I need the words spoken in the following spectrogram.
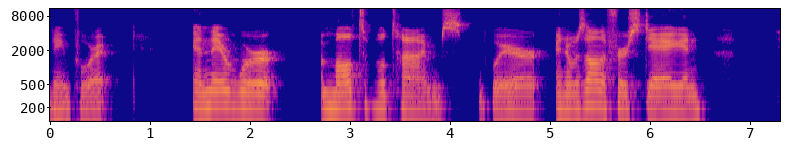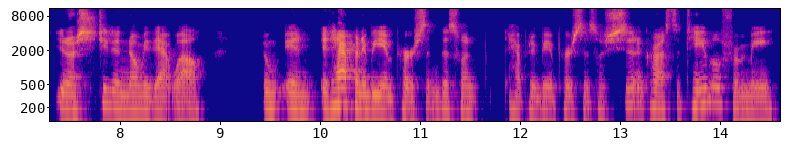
name for it. And there were multiple times where, and it was on the first day, and you know, she didn't know me that well. And, and it happened to be in person. This one happened to be a person. So she's sitting across the table from me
